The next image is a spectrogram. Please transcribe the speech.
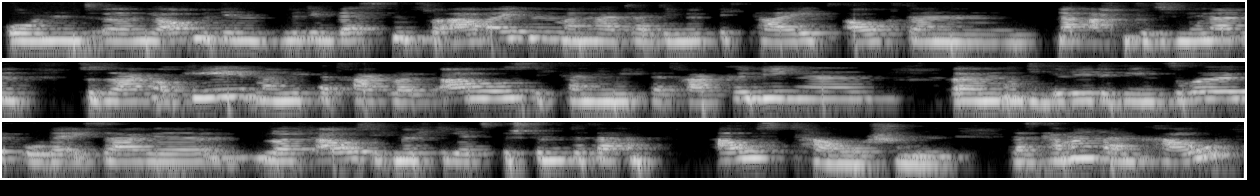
und ähm, ja auch mit dem, mit dem Besten zu arbeiten. Man hat halt die Möglichkeit, auch dann nach 48 Monaten zu sagen, okay, mein Mietvertrag läuft aus, ich kann den Mietvertrag kündigen ähm, und die Geräte gehen zurück oder ich sage, läuft aus, ich möchte jetzt bestimmte Sachen austauschen. Das kann man beim Kauf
